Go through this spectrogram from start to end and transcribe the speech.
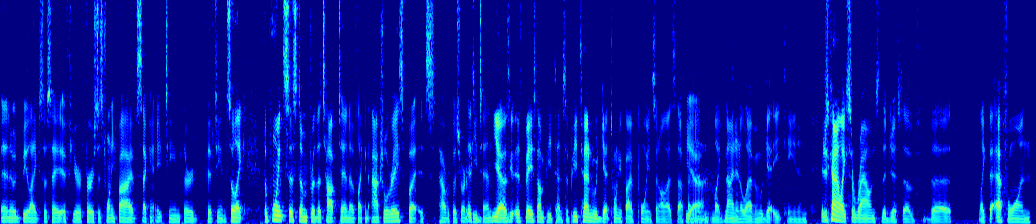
And it would be like, so say if your first is 25, second 18, third 15. So like the point system for the top 10 of like an actual race, but it's however close you are to It's, P10. Yeah, it's, it's based on P10. So P10 would get 25 points and all that stuff. Yeah. And then like 9 and 11 would get 18. And it just kind of like surrounds the gist of the like the F1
